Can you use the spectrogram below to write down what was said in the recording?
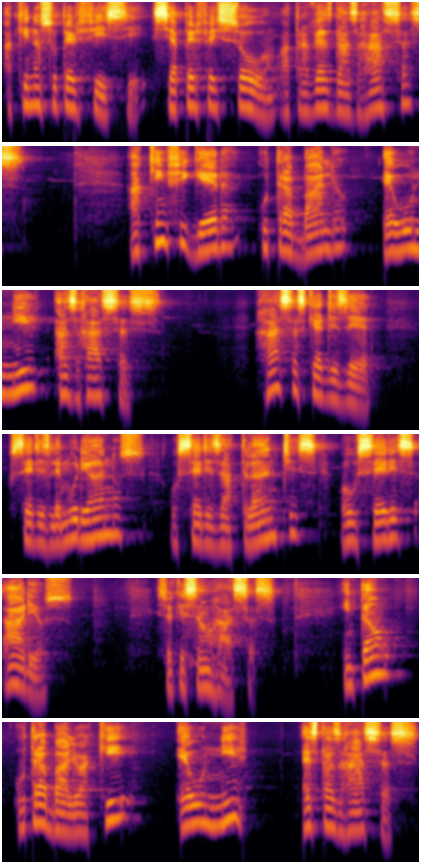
aqui na superfície se aperfeiçoam através das raças, aqui em Figueira o trabalho é unir as raças. Raças quer dizer os seres lemurianos, os seres atlantes ou os seres ários. Isso aqui são raças. Então, o trabalho aqui é unir estas raças,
